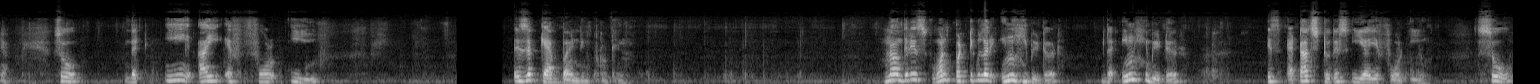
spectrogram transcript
yeah so that EIF4E is a cap binding protein. Now there is one particular inhibitor. The inhibitor is attached to this EIF4E. So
